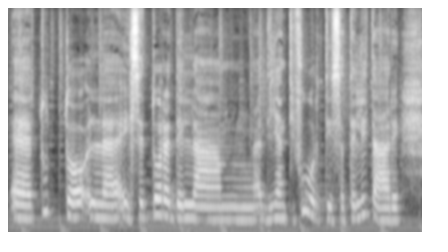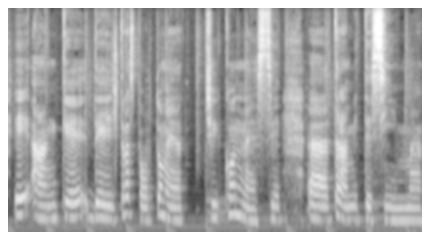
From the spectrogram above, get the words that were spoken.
eh, tutto il, il settore della, degli antifurti satellitari e anche del trasporto merci connessi eh, tramite SIM.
